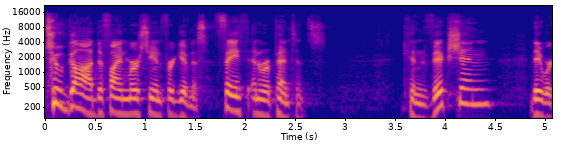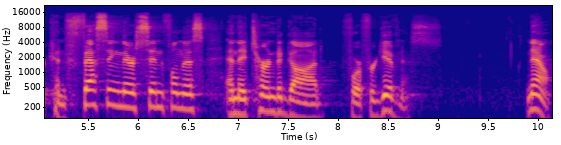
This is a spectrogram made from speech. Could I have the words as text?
to God to find mercy and forgiveness, faith and repentance. Conviction, they were confessing their sinfulness, and they turned to God for forgiveness. Now,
